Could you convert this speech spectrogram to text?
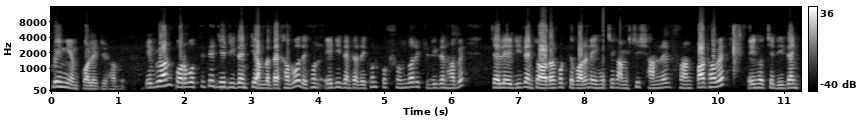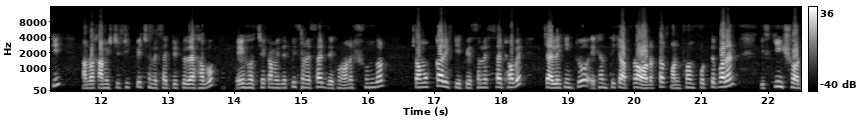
প্রিমিয়াম কোয়ালিটির হবে। এভরিওয়ান পরবর্তীতে যে ডিজাইনটি আমরা দেখাবো, দেখুন, এই ডিজাইনটা দেখুন, খুব সুন্দর একটি ডিজাইন হবে। চাইলে এই ডিজাইনটা অর্ডার করতে পারেন। এই হচ্ছে কামিজটির সামনের ফ্রন্ট পার্ট হবে। এই হচ্ছে ডিজাইনটি আমরা কামিজটির ঠিক পিছনের সাইডটি একটু দেখাবো। এই হচ্ছে কামিজের পিছনের সাইড দেখুন, অনেক সুন্দর, চমৎকার একটি পেছনের সাইড হবে। চাইলে কিন্তু এখান থেকে আপনারা অর্ডারটা কনফার্ম করতে পারেন। স্ক্রিনশট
